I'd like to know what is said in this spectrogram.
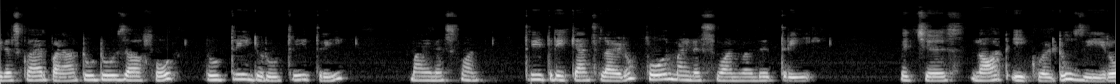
இதை square பண்ணா 2 2s are 4, root 3 into root 3 3 minus 1 3 3 cancel ஆயிடும் 4 minus 1 வந்து 3 which is not equal to 0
